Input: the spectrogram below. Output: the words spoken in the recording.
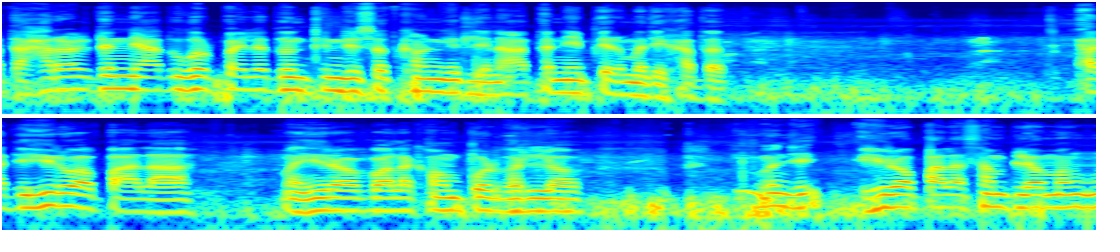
आता हरळ त्यांनी अगोदर पहिल्या दोन तीन दिवसात खाऊन घेतले ना आता नेपेरमध्ये खातात. आधी हिरवा पाला मग हिरवा पाला खाऊन पोट भरलं. म्हणजे हिरवा पाला संपल्यावर मग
